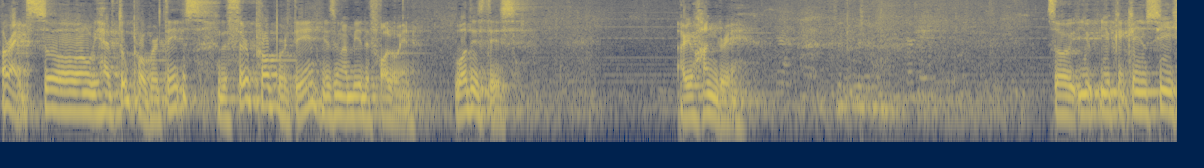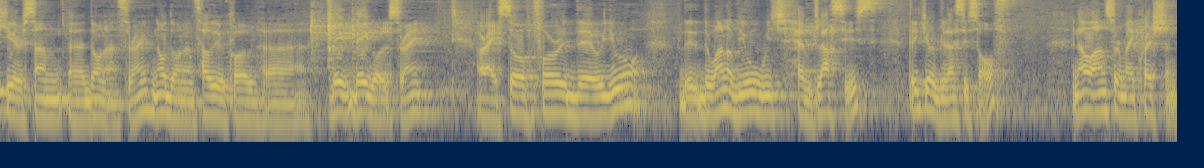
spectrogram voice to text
All right, so we have two properties. The third property is going to be the following. What is this? Are you hungry? So you, you can, can, you see here some uh, donuts, right? No donuts, how do you call uh, bagels, right? All right, so for the you, the, the one of you which have glasses, take your glasses off, and I'll answer my question.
